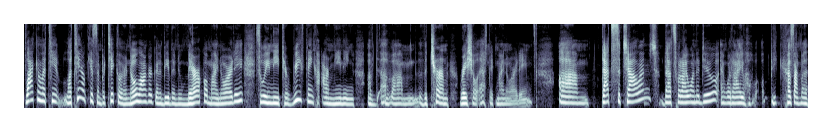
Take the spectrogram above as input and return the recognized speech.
black and Latino, Latino kids in particular are no longer going to be the numerical minority, so we need to rethink our meaning of, of um, the term racial ethnic minority. Um, that's the challenge. That's what I want to do. And what I, because I'm a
